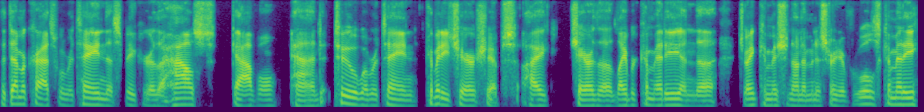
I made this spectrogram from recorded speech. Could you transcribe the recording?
the Democrats will retain the Speaker of the House gavel, and two will retain committee chairships. I chair the Labor Committee and the Joint Commission on Administrative Rules Committee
